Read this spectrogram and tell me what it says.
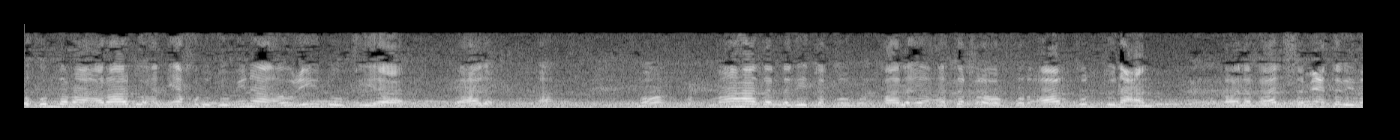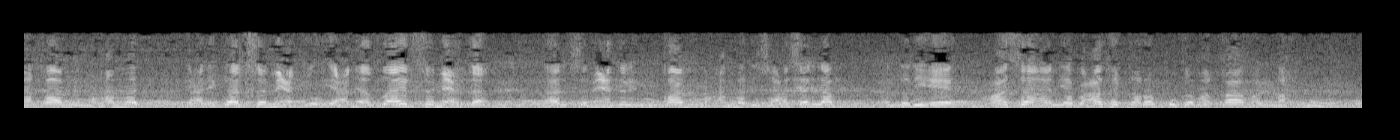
وكلما أرادوا أن يخرجوا منها أعيدوا فيها. فهذا. ما هذا الذي تقول؟ قال أتقرأ القرآن؟ قلت نعم. قال فهل سمعت بمقام محمد؟ يعني قال سمعته يعني الظاهر سمعته هل سمعت بمقام محمد صلى الله عليه وسلم؟ الذي إيه؟ عسى أن يبعثك ربك مقاما محمودا.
